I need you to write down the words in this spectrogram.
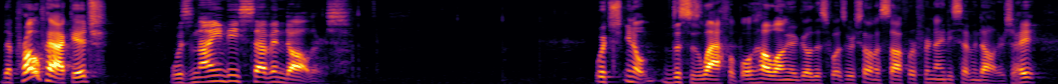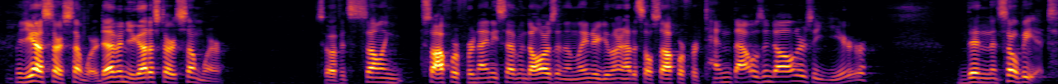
the Pro package was $97. Which, you know, this is laughable how long ago this was. We were selling a software for $97, right? But you got to start somewhere. Devin, you got to start somewhere. So if it's selling software for $97 and then later you learn how to sell software for $10,000 a year, then so be it.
